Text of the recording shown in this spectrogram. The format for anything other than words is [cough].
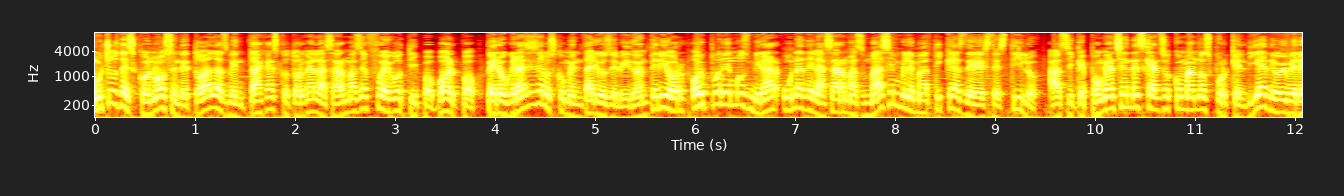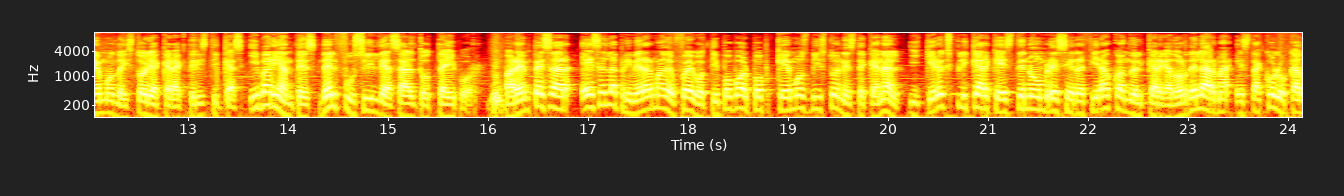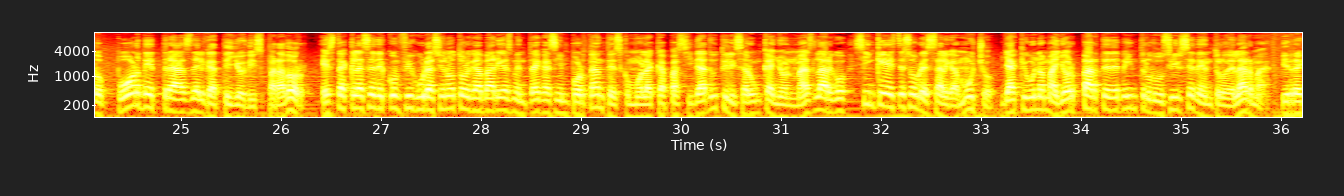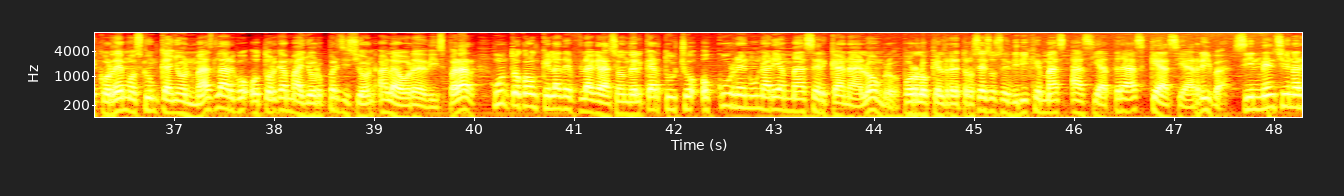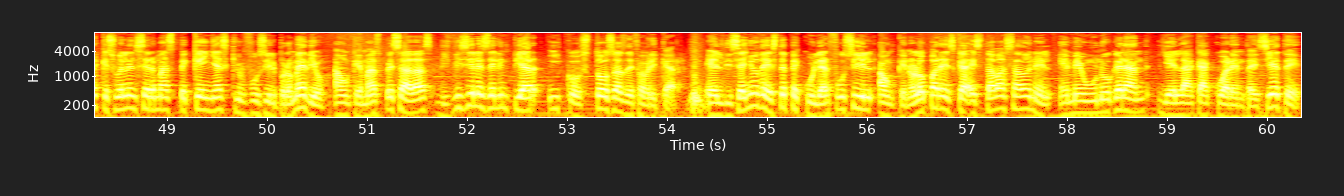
Muchos desconocen de todas las ventajas que otorgan las armas de fuego tipo Ballpop, pero gracias a los comentarios del video anterior, hoy podemos mirar una de las armas más emblemáticas de este estilo. Así que pónganse en descanso comandos porque el día de hoy veremos la historia, características y variantes del fusil de asalto Tabor. Para empezar, esa es la primera arma de fuego tipo Ballpop que hemos visto en este canal, y quiero explicar que este nombre se refiere a cuando el cargador del arma está colocado por detrás del gatillo disparador. Esta clase de configuración otorga varias ventajas importantes como la capacidad de utilizar un cañón más largo sin que este sobresalga mucho, ya que una mayor parte debe introducirse dentro del arma. Y recordemos que un cañón más largo otorga mayor precisión a la hora de disparar, junto con que la deflagración del cartucho ocurre en un área más cercana al hombro, por lo que el retroceso se dirige más hacia atrás que hacia arriba, sin mencionar que suelen ser más pequeñas que un fusil promedio, aunque más pesadas, difíciles de limpiar y costosas de fabricar. El diseño de este peculiar fusil, aunque no lo parezca, está basado en el M1 Garand y el AK-47,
